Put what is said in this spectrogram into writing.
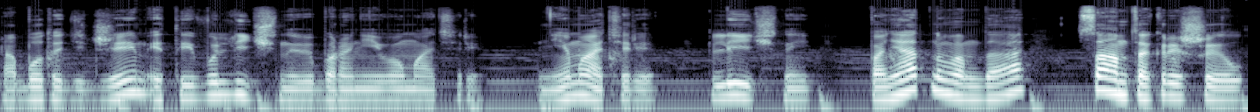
работа диджеем – это его личный выбор, а не его матери. Не матери, личный. Понятно вам, да? Сам так решил.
